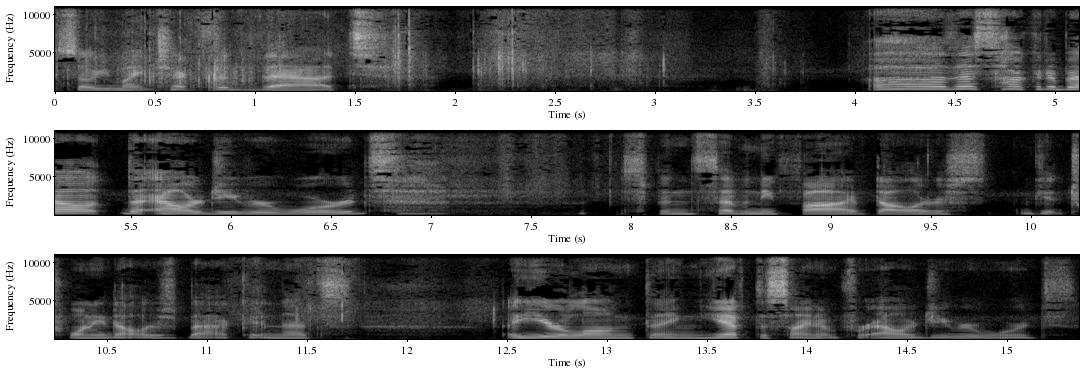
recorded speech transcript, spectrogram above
So you might check for that. Uh, that's talking about the allergy rewards. Spend $75, get $20 back, and that's a year-long thing. You have to sign up for allergy rewards.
